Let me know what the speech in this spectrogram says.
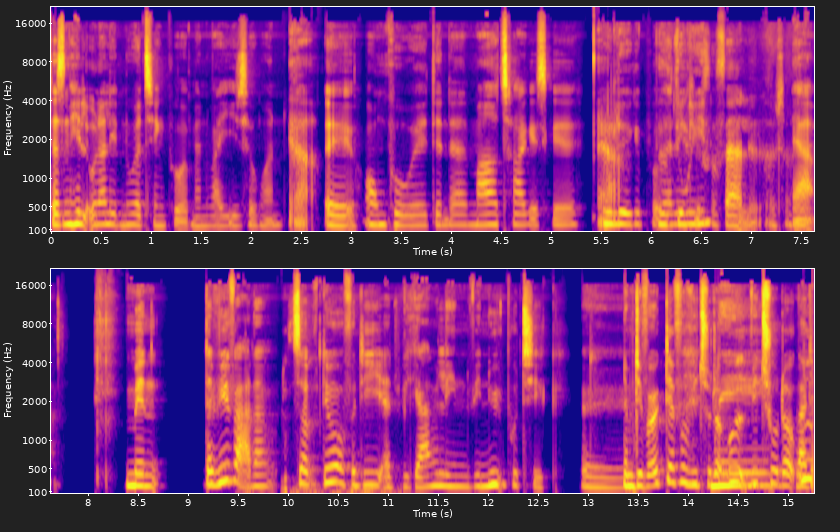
det er sådan helt underligt nu at tænke på, at man var i Itaewon. Ja, Øh, ovenpå øh, den der meget tragiske Ja, ulykke på det var virkelig Halloween. forfærdeligt. Altså. Ja. Men da vi var der, så det var fordi, at vi gerne ville i en vinylbutik. Øh, Jamen, det var jo ikke derfor, vi tog derud. Vi tog var det derud,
